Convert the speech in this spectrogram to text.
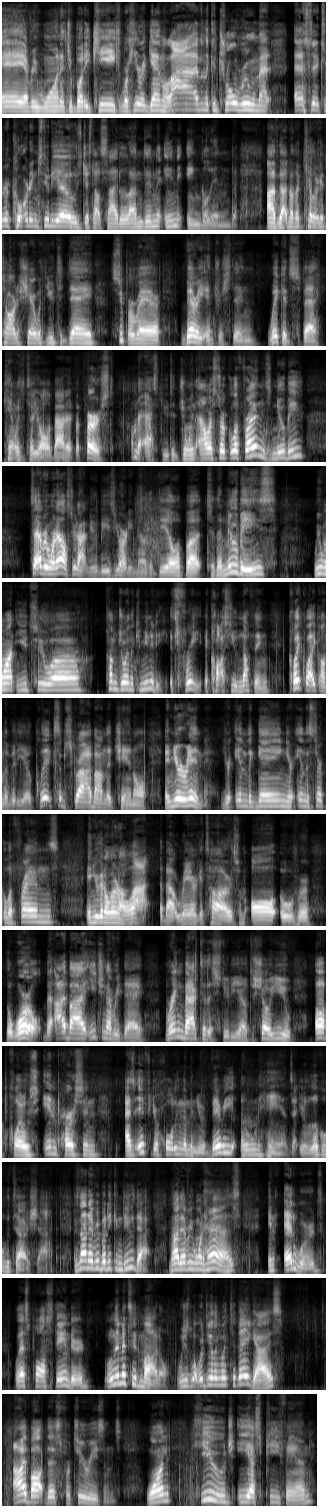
Hey everyone, it's your buddy Keith. We're here again live in the control room at Essex Recording Studios just outside London in England. I've got another killer guitar to share with you today. Super rare, very interesting, wicked spec. Can't wait to tell you all about it. But first, I'm going to ask you to join our circle of friends, newbie. To everyone else, you're not newbies, you already know the deal. But to the newbies, we want you to uh, come join the community. It's free. It costs you nothing. Click like on the video, click subscribe on the channel, and you're in. You're in the gang, you're in the circle of friends, and you're going to learn a lot about rare guitars from all over the world that I buy each and every day, bring back to the studio to show you up close, in person, as if you're holding them in your very own hands at your local guitar shop. Because not everybody can do that. Not everyone has an Edwards Les Paul Standard limited model, which is what we're dealing with today, guys. I bought this for two reasons. One, huge ESP fan.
